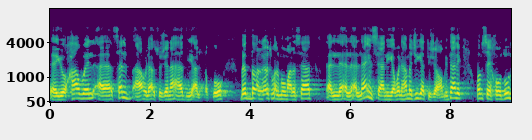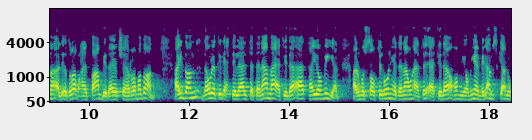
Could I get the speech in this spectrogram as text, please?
ليحاول آه، سلب هؤلاء السجناء هذه الحقوق بالضغط والممارسات اللا إنسانية والهمجية تجاههم. لذلك هم سيخوضون الإضراب عن الطعام بداية شهر رمضان. أيضا دولة الاحتلال تتنامى اعتداءاتها يوميا. المستوطنون يتنامى اعتداءهم يوميا. بالأمس كانوا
